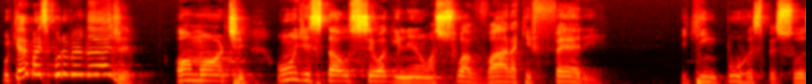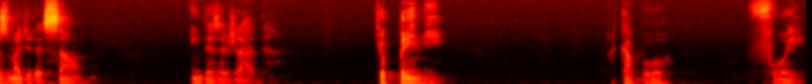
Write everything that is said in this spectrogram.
Porque é a mais pura verdade. Ó oh, morte, onde está o seu aguilhão, a sua vara que fere e que empurra as pessoas numa direção indesejada, que oprime? Acabou. Foi.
